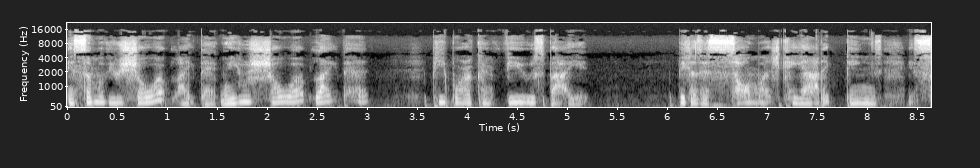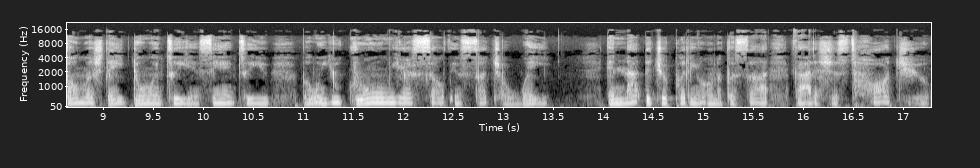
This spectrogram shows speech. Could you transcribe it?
And some of you show up like that. When you show up like that, people are confused by it. because it's so much chaotic things and so much they doing to you and saying to you. But when you groom yourself in such a way, and not that you're putting on a facade, God has just taught you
